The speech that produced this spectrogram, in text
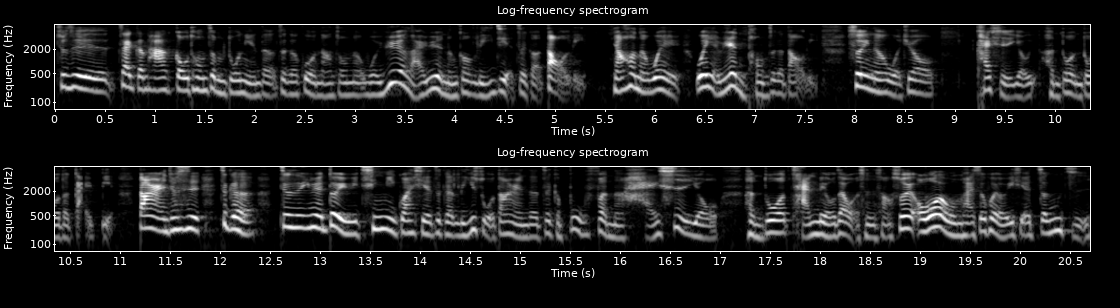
就是在跟他沟通这么多年的这个过程当中呢，我越来越能够理解这个道理，然后呢，我也我也认同这个道理，所以呢，我就。开始有很多很多的改变。当然，就是这个，就是因为对于亲密关系的这个理所当然的这个部分呢，还是有很多残留在我身上，所以偶尔我们还是会有一些争执。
